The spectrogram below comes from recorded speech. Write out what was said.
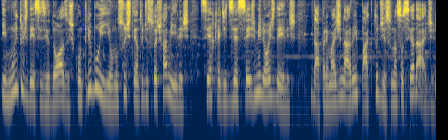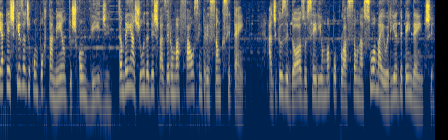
e muitos desses idosos contribuíam no sustento de suas famílias, cerca de 16 milhões deles. Dá para imaginar o impacto disso na sociedade. E a pesquisa de comportamentos com VID também ajuda a desfazer uma falsa impressão que se tem a de que os idosos seriam uma população, na sua maioria, dependente.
